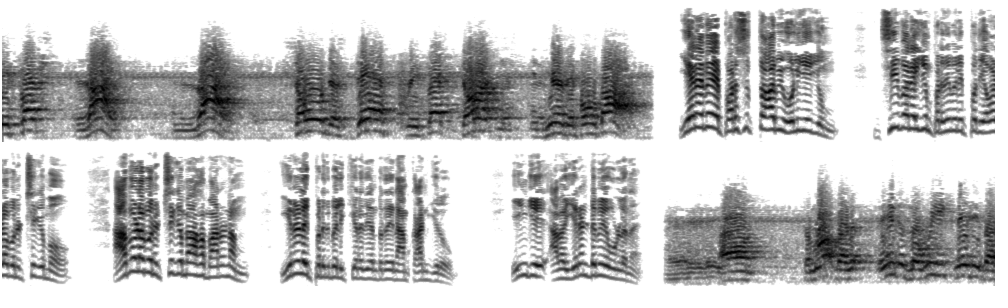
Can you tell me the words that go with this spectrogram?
reflects light and life, so does death reflect darkness, and here they both are. எனவே பரிசுத்தாவி ஒளியையும் ஜீவனையும் பிரதிபலிப்பது எவ்வளவு நிச்சயமோ அவ்வளவு நிச்சயமாக மரணம் இருளை பிரதிபலிக்கிறது என்பதை நாம் காண்கிறோம். இங்கே அவை இரண்டுமே உள்ளன. Um, tomorrow, by the end of the week, maybe by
